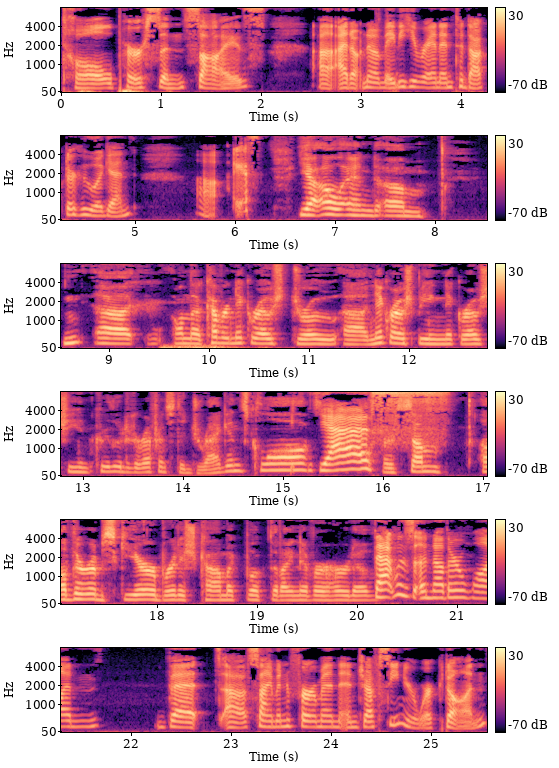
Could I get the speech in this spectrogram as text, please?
tall person size. Uh, I don't know. Maybe he ran into Doctor Who again. Uh, I guess Yeah. Oh, and um, uh, on the cover, Nick Roche drew uh, Nick Roche being Nick Roche. He included a reference to Dragon's Claw yes. or some other obscure British comic book that I never heard of. That was another one that uh, Simon Furman and Jeff Senior worked on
